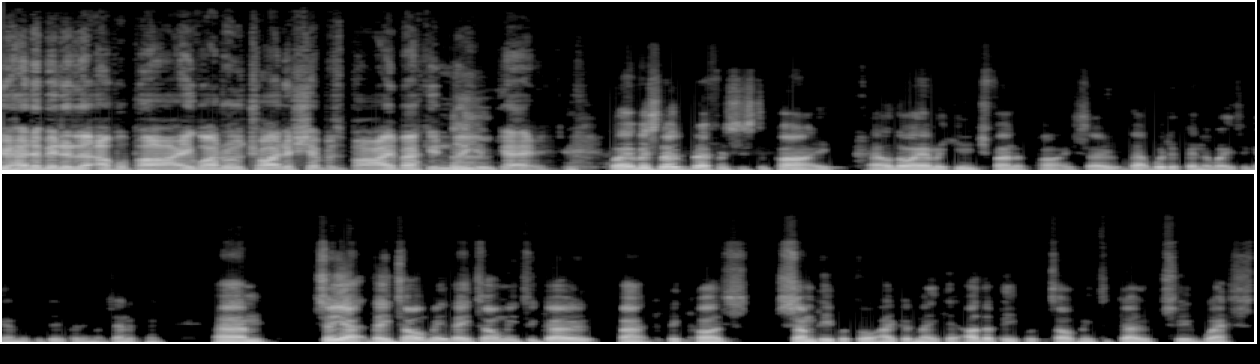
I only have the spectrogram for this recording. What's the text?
you had a bit of the apple pie. Why don't try the shepherd's pie back in the UK? well, there's no references to pie, uh, although I am a huge fan of pie. So that would have been the way to get me to do pretty much anything. Um, so yeah, they told me they told me to go back because some people thought I could make it. Other people told me to go to West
